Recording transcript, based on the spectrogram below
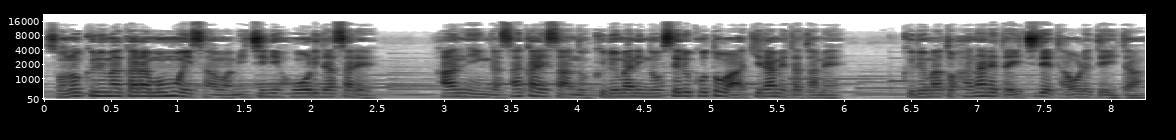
その車から桃井さんは道に放り出され、犯人が酒井さんの車に乗せることを諦めたため、車と離れた位置で倒れていた。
